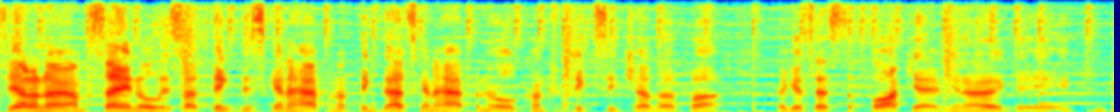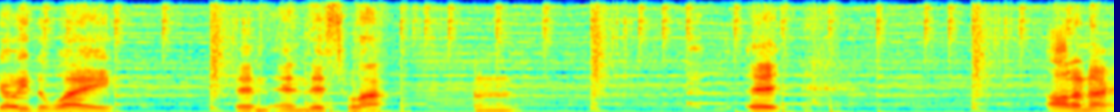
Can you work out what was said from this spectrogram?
See, I don't know. I'm saying all this. I think this is going to happen. I think that's going to happen. It all contradicts each other, but I guess that's the fight game. You know, it, it can go either way. And and this one, um, it. I don't know.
